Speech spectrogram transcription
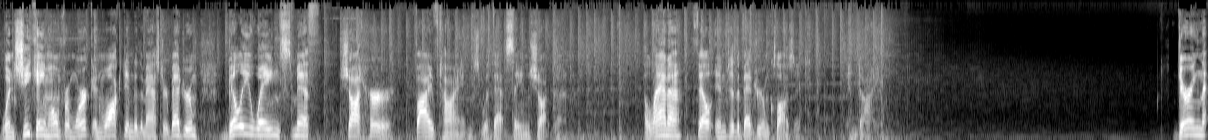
When she came home from work and walked into the master bedroom, Billy Wayne Smith shot her five times with that same shotgun. Alana fell into the bedroom closet and died. During the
